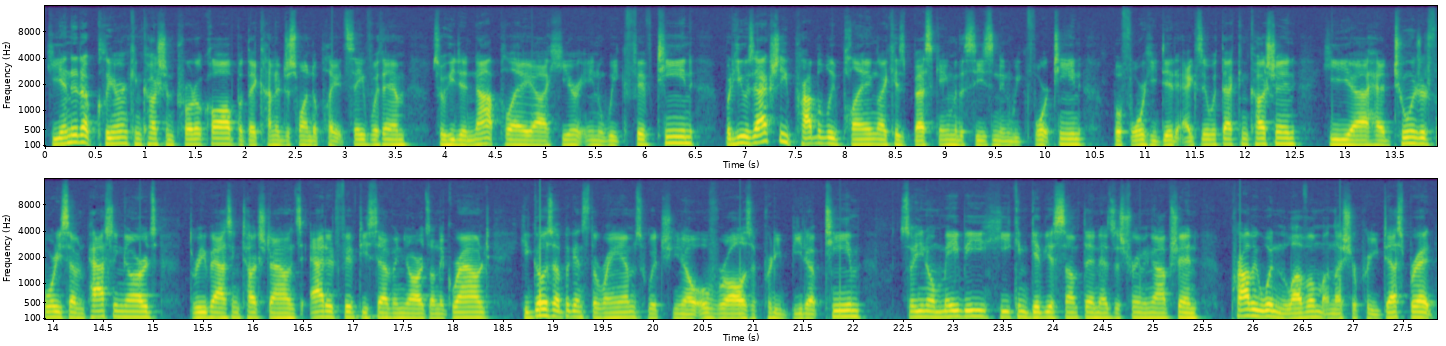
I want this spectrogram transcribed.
He ended up clearing concussion protocol, but they kind of just wanted to play it safe with him. So he did not play uh, here in week 15, but he was actually probably playing like his best game of the season in week 14 before he did exit with that concussion. He uh, had 247 passing yards, three passing touchdowns, added 57 yards on the ground. He goes up against the Rams, which, you know, overall is a pretty beat up team. So, you know, maybe he can give you something as a streaming option. Probably wouldn't love him unless you're pretty desperate.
